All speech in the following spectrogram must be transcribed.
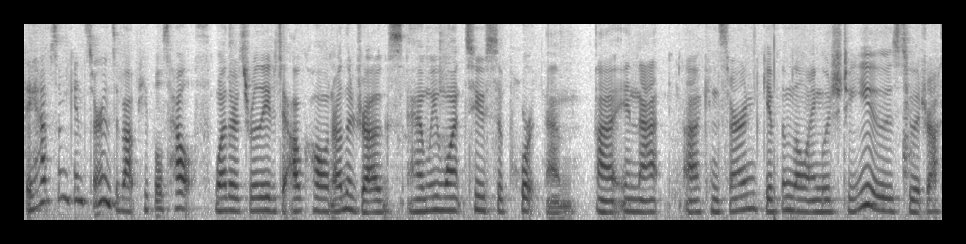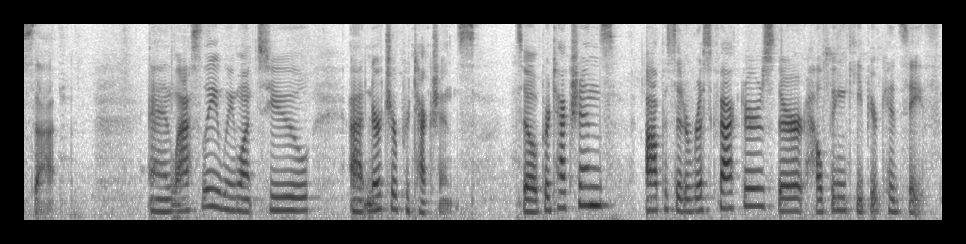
they have some concerns about people's health, whether it's related to alcohol and other drugs, and we want to support them uh, in that uh, concern, give them the language to use to address that. And lastly, we want to uh, nurture protections. So protections, opposite of risk factors, they're helping keep your kids safe.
